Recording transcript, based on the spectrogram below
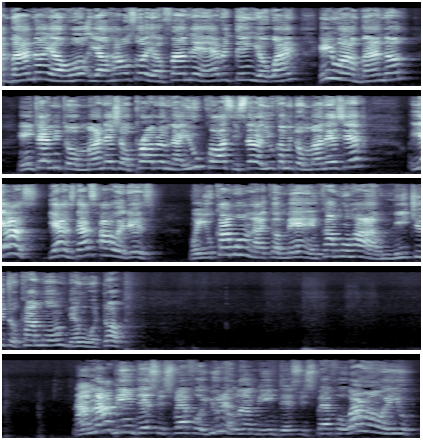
abandon your whole, your household, your family, and everything, your wife. To abandon. And you tell me to manage your problem that you caused instead of you coming to manage it. Yes, yes, that's how it is. When you come home like a man and come home I need you to come home, then we'll talk. Now, I'm not being disrespectful. You the one being disrespectful. What's wrong with you?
